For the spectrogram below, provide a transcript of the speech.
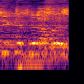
Así que se la presenta.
